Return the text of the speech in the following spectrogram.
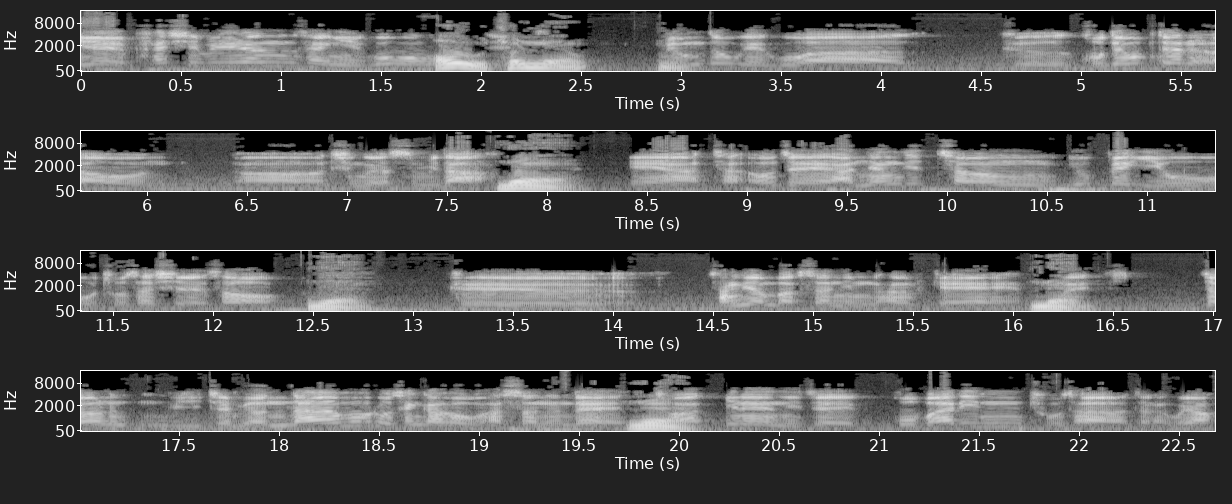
예, 81년생이고 어우, 젊네요. 명도외고와 그 고대법대를 나온 어, 친구였습니다. 네. 예, 아, 자, 어제 안양지청 602호 조사실에서 네. 그 장기현 박사님과 함께 네. 저는 이제 면담으로 생각하고 갔었는데 네. 정확히는 이제 고발인 조사더라고요.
